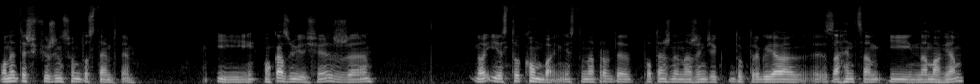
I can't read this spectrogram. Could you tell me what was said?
one też w Fusion są dostępne. I okazuje się, że no jest to kombine, jest to naprawdę potężne narzędzie, do którego ja e, zachęcam i namawiam.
